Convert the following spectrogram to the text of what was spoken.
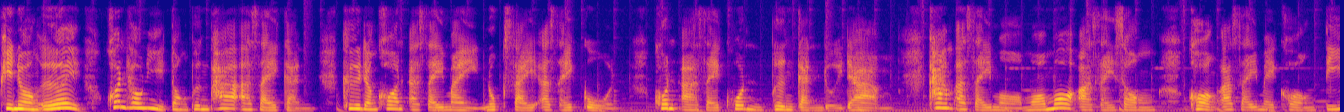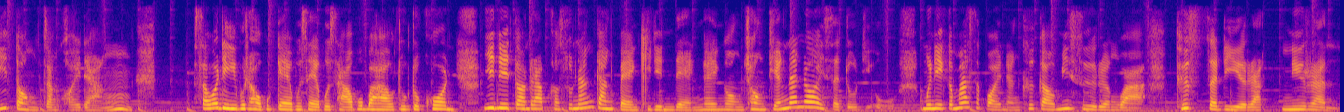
พี่น้องเอ้ย คนเฮานี่ต้องพึ่งพาอาศัยกัน คือดังคอนอาศัยไม้นกใสอาศัยโกน คนอาศัยคนพึ่งกันโดยดาม ข้ามอาศัยหมอหมอหม้ออาศัยซอง ของอาศัยไม้ของตีต้องจังคอยดังสวัสดีผู้เฒ่าผู้แก่ผู้แสบผู้สาวผู้บ่าวทุกๆคน ยินดีต้อนรับเข้าสู่นั่งกลางแปลงขีดินแดงไงงองช่องเทียงหน้าน้อยสตูดิโอมือนี้ก็มาสปอยหนังคือเก่ามีชื่อเรื่องว่า ทฤษฎีรักนิรันดร์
